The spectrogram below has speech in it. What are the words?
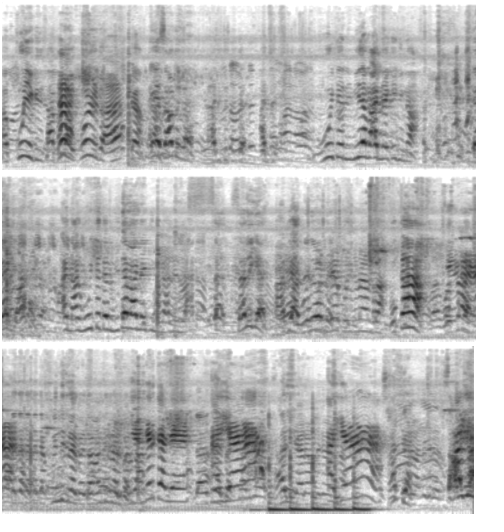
அவன் கூய் இருக்குது சாப்பிடு. ஏய் கூழுடா ஐயா, ஐயா சாப்பிடுங்க. ஊத்த நீதான் மாதிரி நினைக்கிறீங்கண்ணா. நான் ஊத்த நீதான் மாதிரி நினைக்கிறீங்கண்ணா. ச- சரிங்க. உக்கா. பிந்துக்கிறாரு. எங்க இருக்காங்க? ஐயா. சரி. ஐயா.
